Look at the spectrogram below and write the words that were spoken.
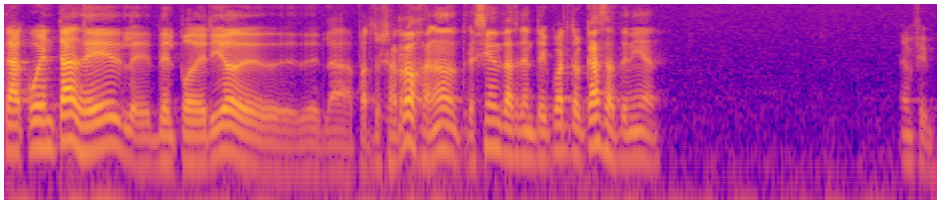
da cuenta de- del poderío de, de- de la patrulla roja, ¿no? 334 casas tenían. En fin,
